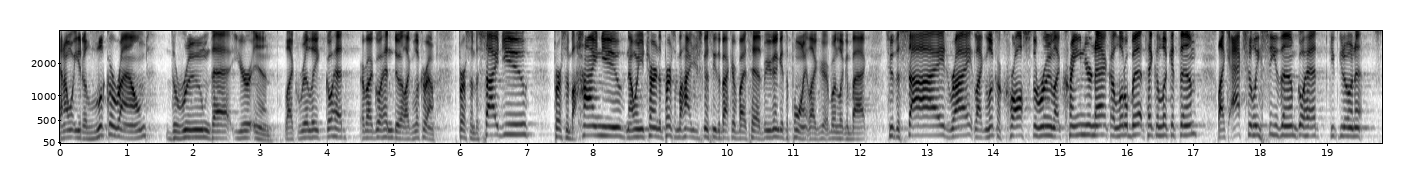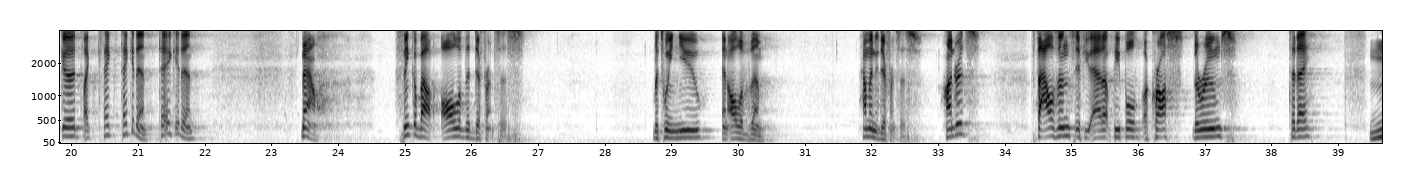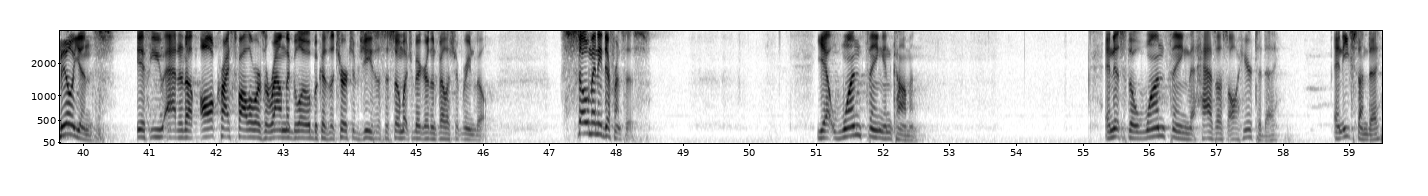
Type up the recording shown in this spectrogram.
and I want you to look around the room that you're in. Like, really, go ahead. Everybody, go ahead and do it. Like, look around. The person beside you, person behind you. Now, when you turn to the person behind you, you're just going to see the back of everybody's head, but you're going to get the point, like everyone looking back. To the side, right? Like look across the room, like crane your neck a little bit, take a look at them, like actually see them. Go ahead, keep doing it. It's good. Like take, take it in, take it in. Now, think about all of the differences between you and all of them. How many differences? Hundreds? Thousands if you add up people across the rooms today. Millions if you added up all Christ followers around the globe because the Church of Jesus is so much bigger than Fellowship Greenville. So many differences. Yet one thing in common. And it's the one thing that has us all here today and each Sunday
